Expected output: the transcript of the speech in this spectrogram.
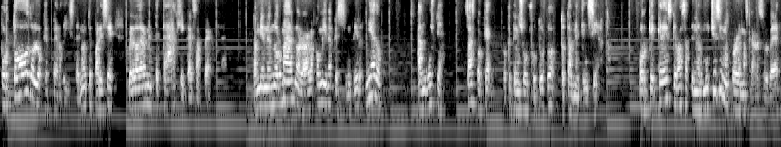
por todo lo que perdiste, ¿no? Te parece verdaderamente trágica esa pérdida. También es normal, no hablar la comida, que es sentir miedo, angustia. ¿Sabes por qué? Porque tienes un futuro totalmente incierto. Porque crees que vas a tener muchísimos problemas que resolver.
